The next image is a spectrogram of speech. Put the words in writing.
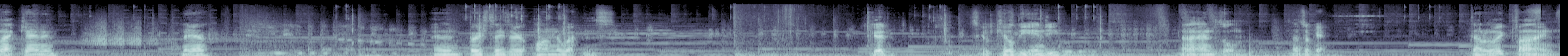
Flak cannon. There. And then burst laser on the weapons. Good. Let's go kill the Engi. Uh, and Zoltan. That's okay. That'll work fine.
